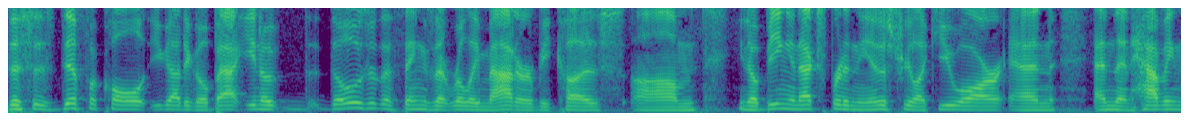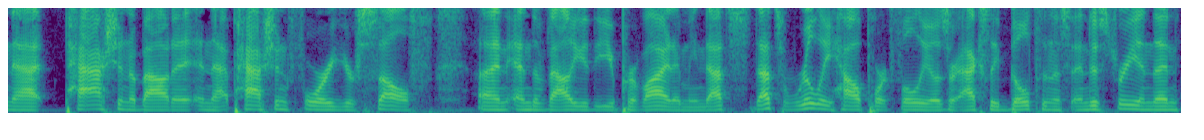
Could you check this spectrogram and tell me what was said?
this is difficult. You got to go back. You know, th- those are the things that really matter because, um, you know, being an expert in the industry like you are, and and then having that passion about it and that passion for yourself and, and the value that you provide. I mean, that's that's really how portfolios are actually built in this industry. And then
